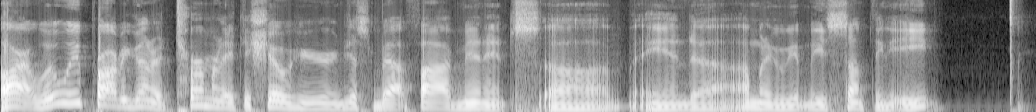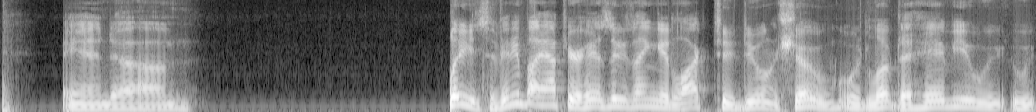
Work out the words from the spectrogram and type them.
All right, well, we're probably going to terminate the show here in just about five minutes, uh, and uh, I'm going to go get me something to eat. And um, please, if anybody out there has anything they'd like to do on the show, we'd love to have you. We, we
